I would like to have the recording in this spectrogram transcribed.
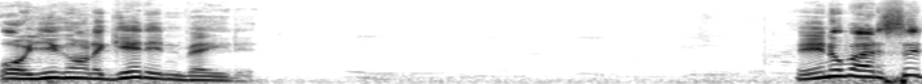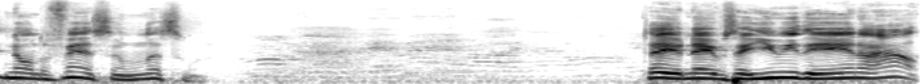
or you're going to get invaded. Ain't nobody sitting on the fence on this one. Tell your neighbor, say, you either in or out.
